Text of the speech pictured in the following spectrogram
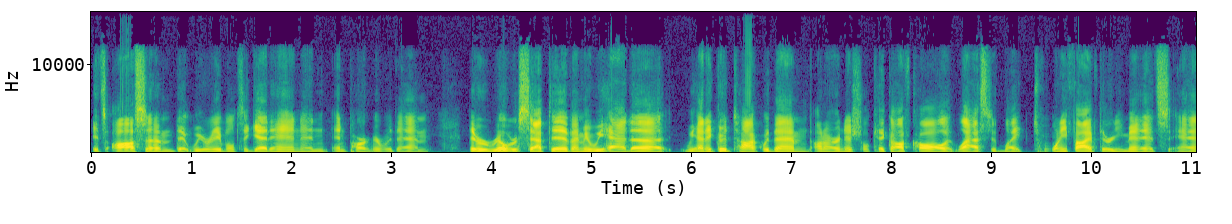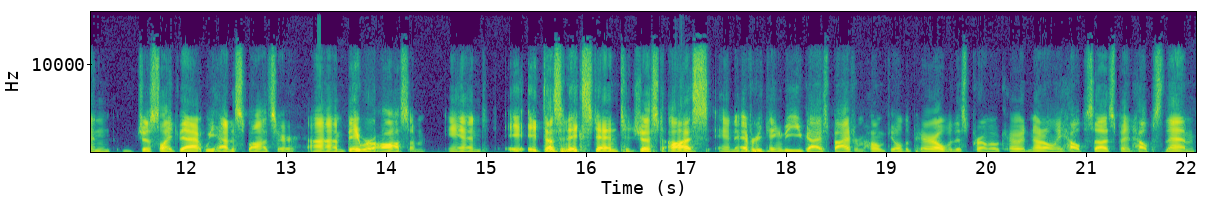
It's awesome that we were able to get in and, and partner with them. they were real receptive. I mean, we had a we had a good talk with them on our initial kickoff call. It lasted like 25, 30 minutes, and just like that, we had a sponsor. Um, they were awesome, and it, it doesn't extend to just us. And everything that you guys buy from Home Field Apparel with this promo code not only helps us, but helps them.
